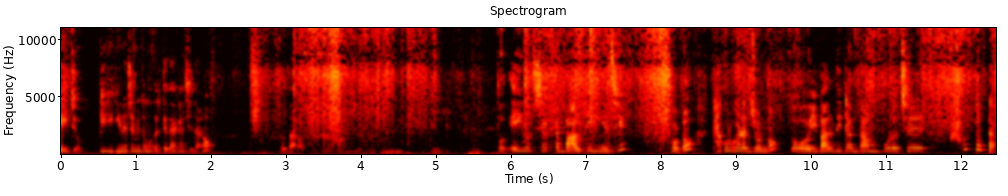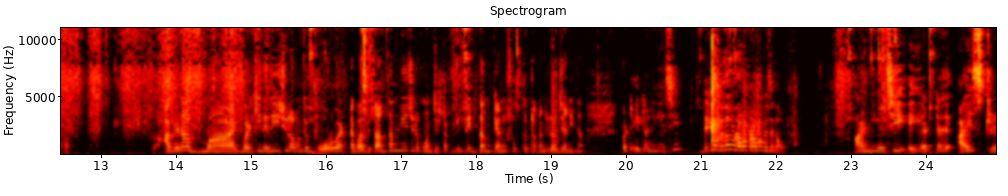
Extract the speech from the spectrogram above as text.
এই যে, কী কী কিনেছি আমি তোমাদেরকে দেখাচ্ছি, দাঁড়াও। তো হুম। তো এই হচ্ছে একটা বালতি নিয়েছি, ছোট ঠাকুর ঘরের জন্য। তো এই বালতিটার দাম পড়েছে সত্তর টাকা। আগে না মা একবার কিনে দিয়েছিল আমাকে বড় একটা বালতি, তার দাম নিয়েছিল পঞ্চাশ টাকা, কিন্তু এর দাম কেন সত্তর টাকা নিল জানি না। বাট এটা নিয়েছি, দেখে ওটা দাও ওটা ওটা আমার কাছে দাও। আর নিয়েছি এই একটা আইস ট্রে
